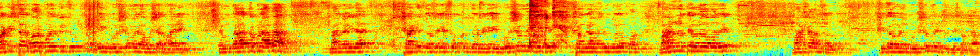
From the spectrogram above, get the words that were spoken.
পাকিস্তান হওয়ার পরেও কিন্তু এই বৈষম্যের অবসান হয় নাই। এবং তারা তখন আবার বাঙালিরা ষাটের দশকে, সত্তর দশকে এই বৈষম্যের সংগ্রাম শুরু করল। বাহান্নতে হলো আমাদের ভাষা আন্দোলন। সেটা হলো বৈষম্যের বিরুদ্ধে সংগ্রাম।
